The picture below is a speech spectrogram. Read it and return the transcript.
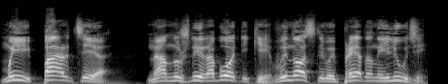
мы партия. Нам нужны работники, выносливые, преданные люди.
